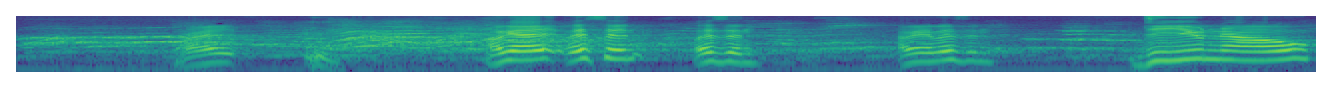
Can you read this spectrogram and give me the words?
Right? Okay, listen, listen. Okay, listen. Do you know?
